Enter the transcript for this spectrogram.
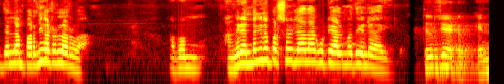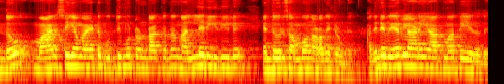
ഇതെല്ലാം പറഞ്ഞു കേട്ടുള്ള അറിവാണ് അപ്പം അങ്ങനെ എന്തെങ്കിലും പ്രശ്നമില്ലാതെ ആ കുട്ടി ആത്മഹത്യ ചെയ്യേണ്ട കാര്യമില്ല. തീർച്ചയായിട്ടും. എന്തോ മാനസികമായിട്ട് ബുദ്ധിമുട്ടുണ്ടാക്കുന്ന നല്ല രീതിയിൽ എന്തോ ഒരു സംഭവം നടന്നിട്ടുണ്ട്. അതിന്റെ പേരിലാണ് ഈ ആത്മഹത്യ ചെയ്തത്.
